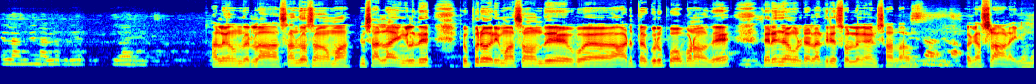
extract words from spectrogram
எல்லாமே நல்லபடியாக திருப்தியாக இருந்தது. அலகம்துல்லா சந்தோஷங்கம்மா. இன்ஷால்லா எங்களுது பிப்ரவரி மாதம் வந்து இப்போ அடுத்த குரூப் ஓப்பன் ஆகுது. தெரிஞ்சவங்கள்ட்ட எல்லாத்தையும் சொல்லுங்கள் இன்ஷால்லா ஓகே அஸ்லாம் வலைக்கம்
